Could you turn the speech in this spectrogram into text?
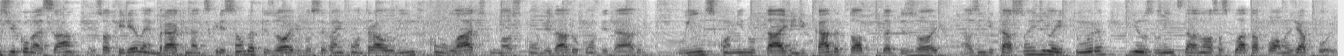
Antes de começar, eu só queria lembrar que na descrição do episódio você vai encontrar o link com o lápis do nosso convidado ou convidada, o índice com a minutagem de cada tópico do episódio, as indicações de leitura e os links das nossas plataformas de apoio.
